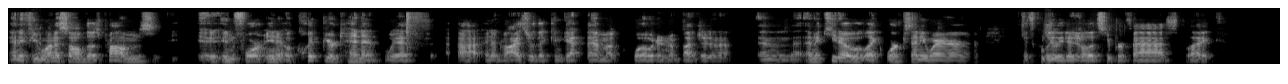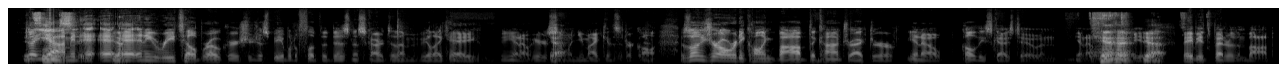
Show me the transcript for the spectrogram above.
And if you want to solve those problems, inform, you know, equip your tenant with uh, an advisor that can get them a quote and a budget and a and and Aikito like works anywhere. It's completely digital. It's super fast. Like yeah, I mean, a, yeah. any retail broker should just be able to flip a business card to them and be like, "Hey, you know, here's yeah. someone you might consider calling." As long as you're already calling Bob the contractor, you know, call these guys too, and you know, maybe, yeah. maybe it's better than Bob.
